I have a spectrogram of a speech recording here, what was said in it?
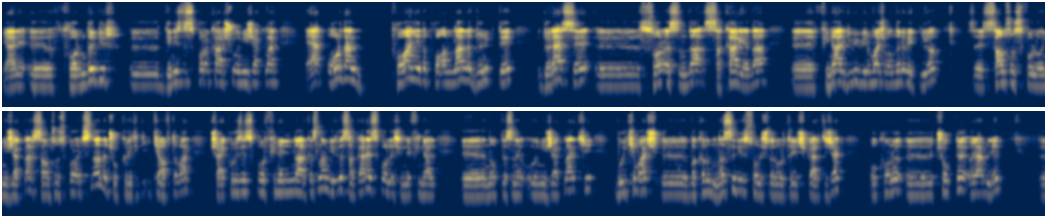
Yani e, formda bir e, Denizli Spor'a karşı oynayacaklar. Eğer oradan puan ya da puanlarla dönüp de dönerse e, sonrasında Sakarya'da final gibi bir maç onları bekliyor. E, Samsun Spor'la oynayacaklar. Samsun Spor açısından da çok kritik iki hafta var. Çaykur Rizespor finalinin arkasından bir de Sakarya Spor'la şimdi final e, noktasına oynayacaklar ki bu iki maç e, bakalım nasıl bir sonuçlar ortaya çıkartacak. O konu e, çok da önemli. E,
